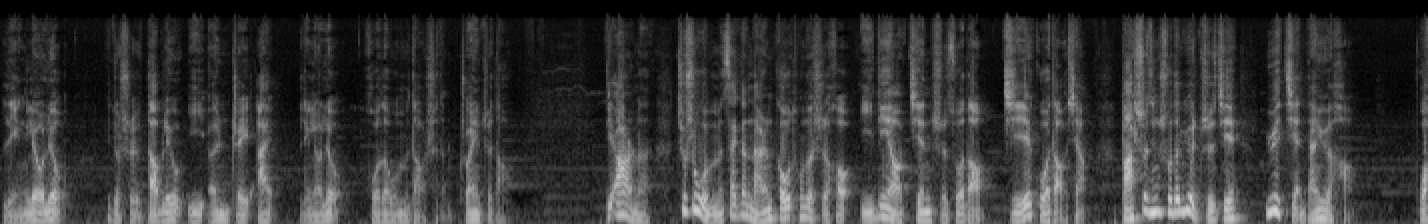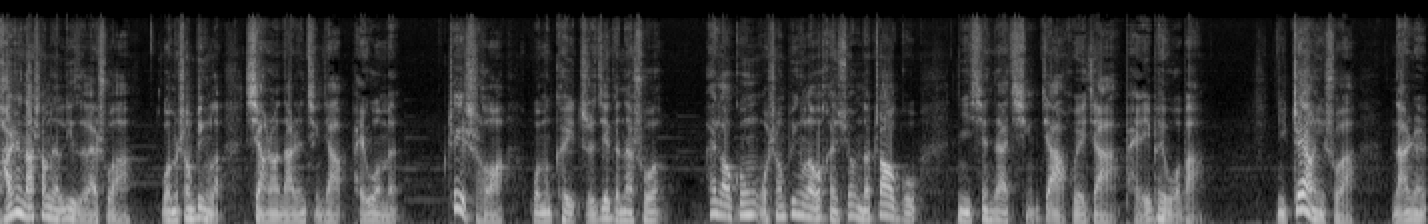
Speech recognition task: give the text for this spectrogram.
零六六，也就是 W E N J I 零六六，获得我们导师的专业指导。第二呢，就是我们在跟男人沟通的时候，一定要坚持做到结果导向，把事情说得越直接、越简单越好。我还是拿上面的例子来说啊，我们生病了，想让男人请假陪我们，这时候啊，我们可以直接跟他说：“哎，老公，我生病了，我很需要你的照顾，你现在请假回家陪陪我吧。”你这样一说啊，男人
